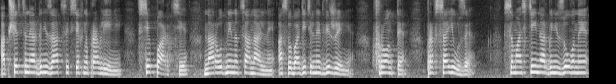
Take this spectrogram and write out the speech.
общественные организации всех направлений, все партии, народные и национальные, освободительные движения, фронты, профсоюзы, самостийно организованные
